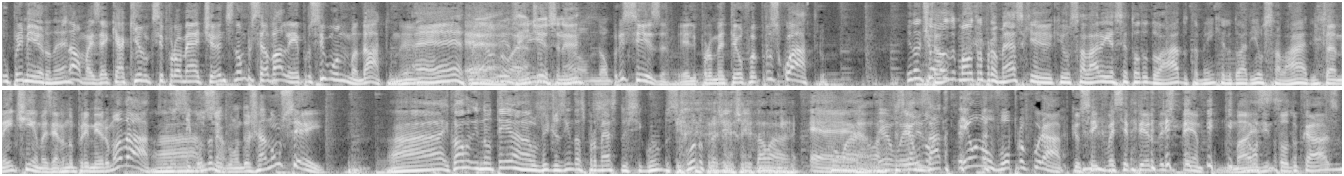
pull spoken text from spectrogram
o primeiro, né? Não, mas é que aquilo que se promete antes não precisa valer pro segundo mandato, né? É, tem É, isso. tem disso, né? Não, não precisa. Ele prometeu foi pros quatro. E não tinha Então- uma- outra promessa que, que o salário ia ser todo doado também, que ele doaria o salário. Também tinha, mas era no primeiro mandato. Ah. no segundo, não. segundo eu já não sei. Ah, e, qual, e não tem ah, o videozinho das promessas do segundo, do segundo pra gente dar uma, É, uma, uma eu, eu, não, eu não vou procurar, porque eu sei que vai ser perda de tempo. Mas Nossa. em todo caso,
